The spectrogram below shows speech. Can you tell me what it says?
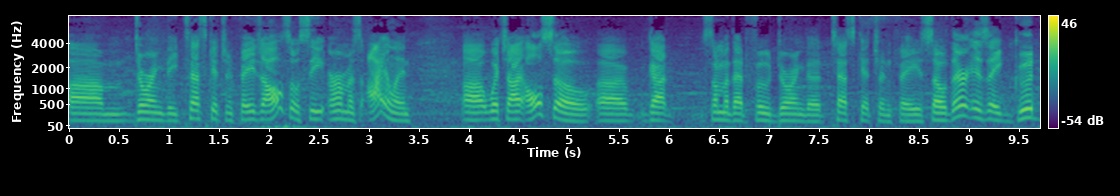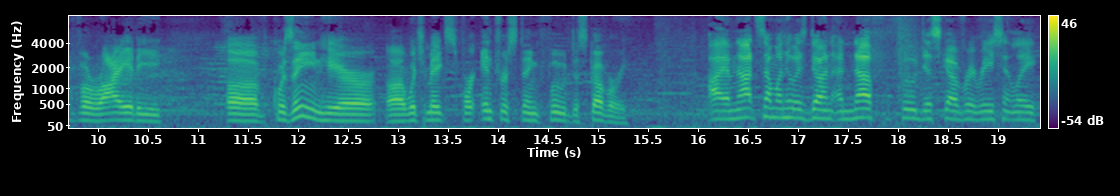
um, during the test kitchen phase. I also see Irma's Island, uh, which I also uh, got some of that food during the test kitchen phase. So there is a good variety of cuisine here, uh, which makes for interesting food discovery. I am not someone who has done enough food discovery recently,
